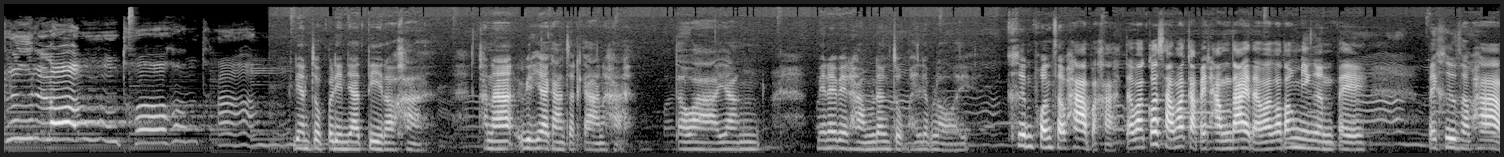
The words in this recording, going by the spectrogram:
คลื่นลมท้องทางเรียนจบปริญญาตรีแล้วค่ะ คณะวิทยาการจัดการค่ะ แต่ว่ายัง ไม่ได้ไปทำเรื่องจบให้เรียบร้อย ขึ้นพ้นสภาพอะค่ะ แต่ว่าก็สามารถกลับไปทำได้ แต่ว่าก็ต้องมีเงินไปไปคืนสภาพ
